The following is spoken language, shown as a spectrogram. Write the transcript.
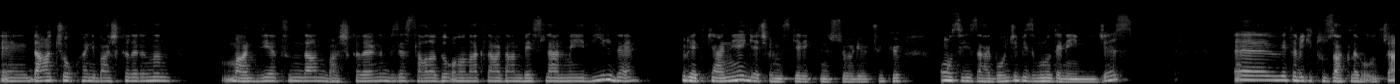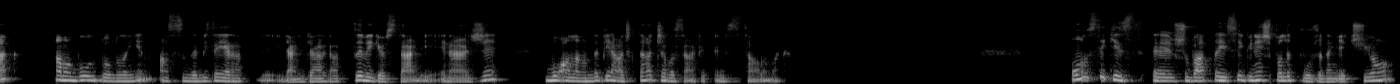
E, daha çok hani başkalarının maddiyatından, başkalarının bize sağladığı olanaklardan beslenmeyi değil de üretkenliğe geçmemiz gerektiğini söylüyor. Çünkü 18 ay boyunca biz bunu deneyimleyeceğiz. Ee, ve tabii ki tuzaklar olacak. Ama bu dolunayın aslında bize yarattığı, yani yarattığı ve gösterdiği enerji bu alanda birazcık daha çaba sarf etmemizi sağlamak. 18 e, Şubat'ta ise Güneş Balık burcuna geçiyor.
